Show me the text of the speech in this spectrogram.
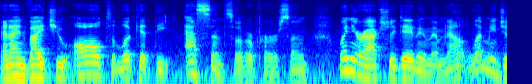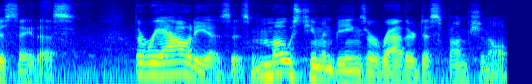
And I invite you all to look at the essence of a person when you're actually dating them. Now, let me just say this. The reality is, is most human beings are rather dysfunctional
